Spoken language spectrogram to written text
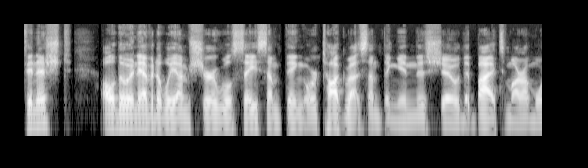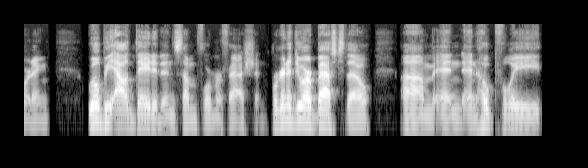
finished although inevitably I'm sure we'll say something or talk about something in this show that by tomorrow morning will be outdated in some form or fashion. We're going to do our best though um, and and hopefully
